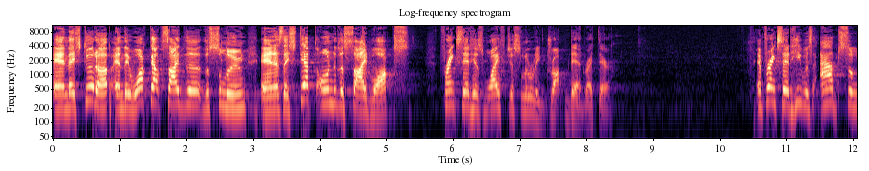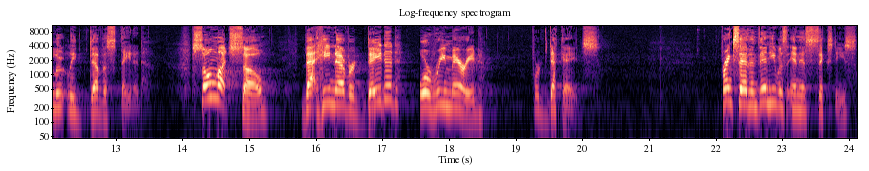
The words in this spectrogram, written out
and they stood up and they walked outside the, the saloon. And as they stepped onto the sidewalks, Frank said his wife just literally dropped dead right there. And Frank said he was absolutely devastated. So much so that he never dated or remarried for decades. Frank said, and then he was in his 60s.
